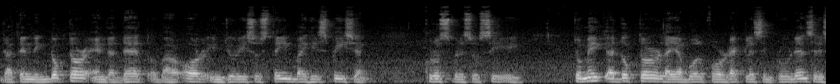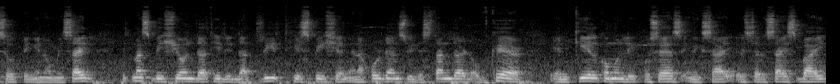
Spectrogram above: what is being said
the attending doctor and the death of or injury sustained by his patient. Cruz versus CA. To make a doctor liable for reckless imprudence resulting in homicide, it must be shown that he did not treat his patient in accordance with the standard of care and kill commonly possessed and exercised by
